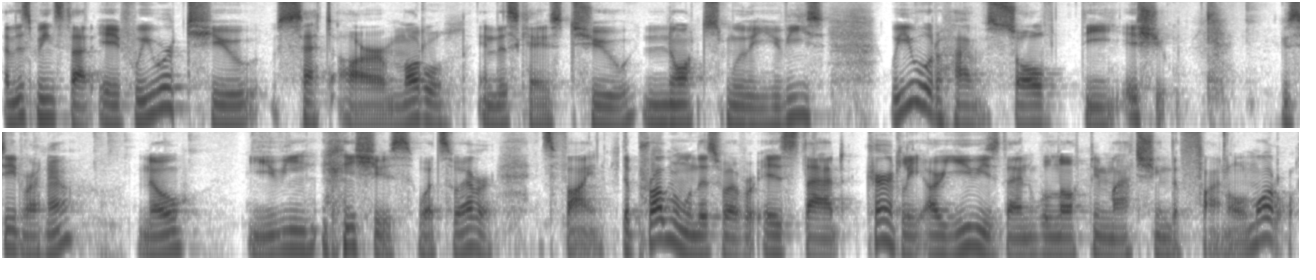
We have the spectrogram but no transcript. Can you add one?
And this means that if we were to set our model, in this case, to not smooth the UVs, we would have solved the issue. You can see it right now. No UV issues whatsoever. It's fine. The problem with this, however, is that currently our UVs then will not be matching the final model.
